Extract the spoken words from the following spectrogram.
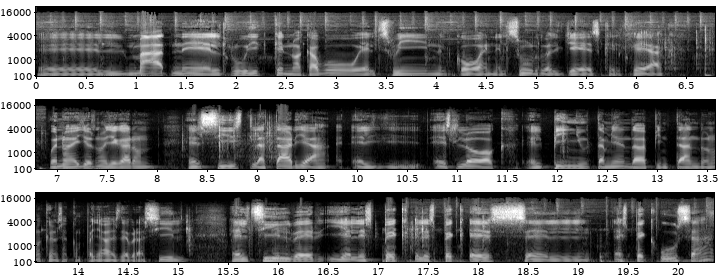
el Madne, el Rudy que no acabó, el Swing, el Cohen, el Zurdo, el Yes, el Geak. Bueno, ellos no llegaron el Sist, la Taria, el Slok, el Piñu también andaba pintando, ¿no? Que nos acompañaba desde Brasil. El Silver y el Spec. El Spec es el Spec USA,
